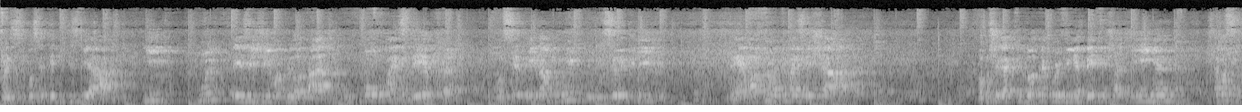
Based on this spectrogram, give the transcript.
coisas que você tem que desviar. E por exigir uma pilotagem um pouco mais lenta, você treina muito o seu equilíbrio. Né? Uma curva aqui mais fechada. Vamos chegar aqui noutra curvinha bem fechadinha. Então assim,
